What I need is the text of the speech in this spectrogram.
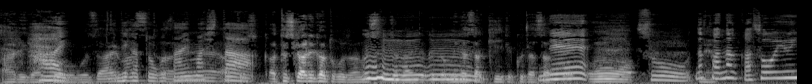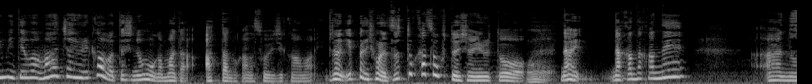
ありがとうございます、はありがとうございました。私私がありがとうございましたじゃないんだけど、皆さん聞いてくださって、ねうん。そう。なんか、なんかそういう意味では、まーちゃんよりかは私の方がまだあったのかな、そういう時間は。やっぱりほら、ずっと家族と一緒にいると、うん。ななかなかね、あの、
